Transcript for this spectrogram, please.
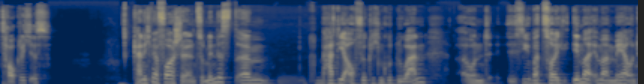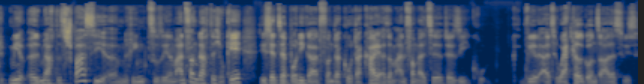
tauglich ist? Kann ich mir vorstellen. Zumindest ähm, hat die auch wirklich einen guten Run und sie überzeugt immer, immer mehr und mir äh, macht es Spaß, sie im ähm, Ring zu sehen. Am Anfang dachte ich, okay, sie ist jetzt der Bodyguard von Dakota Kai, also am Anfang, als sie, der, sie als Raquel Gonzalez, wie es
